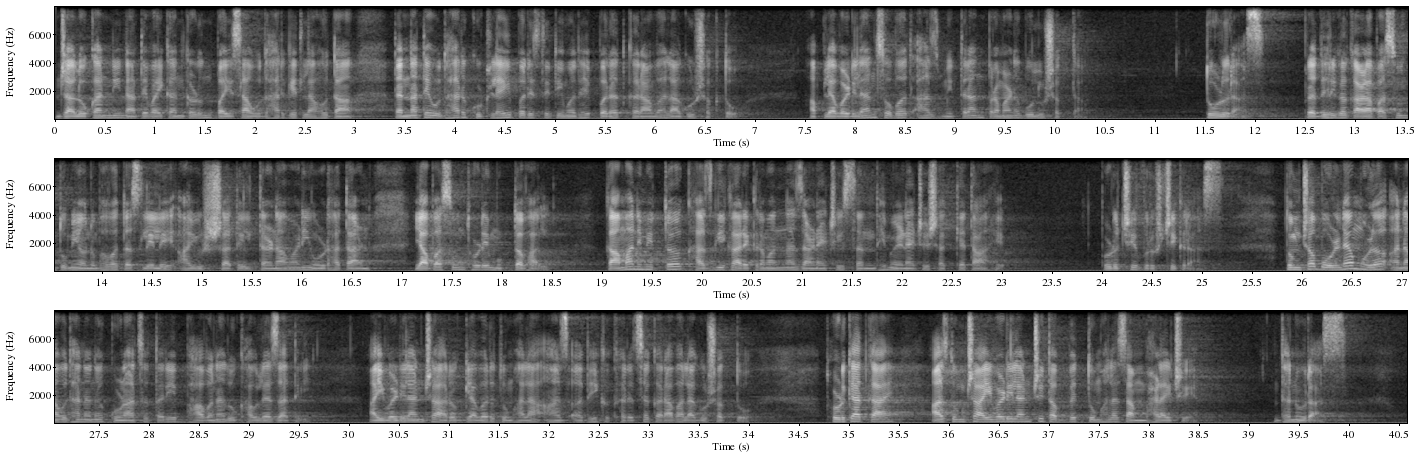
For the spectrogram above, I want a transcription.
ज्या लोकांनी नातेवाईकांकडून पैसा उधार घेतला होता त्यांना ते उधार कुठल्याही परिस्थितीमध्ये परत करावा लागू शकतो. आपल्या वडिलांसोबत आज मित्रांप्रमाणे बोलू शकता. तुळरास प्रदीर्घ काळापासून तुम्ही अनुभवत असलेले आयुष्यातील तणाव आणि ओढाताण यापासून थोडे मुक्त व्हाल. कामानिमित्त खाजगी कार्यक्रमांना जाण्याची संधी मिळण्याची शक्यता आहे. पुढची वृश्चिक रास. तुमच्या बोलण्यामुळं अनावधानानं कुणाचं तरी भावना दुखावल्या जातील. आईवडिलांच्या आरोग्यावर तुम्हाला आज अधिक खर्च करावा लागू शकतो. थोडक्यात काय? आज तुमच्या आईवडिलांची तब्येत तुम्हाला सांभाळायची आहे. धनुरास.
